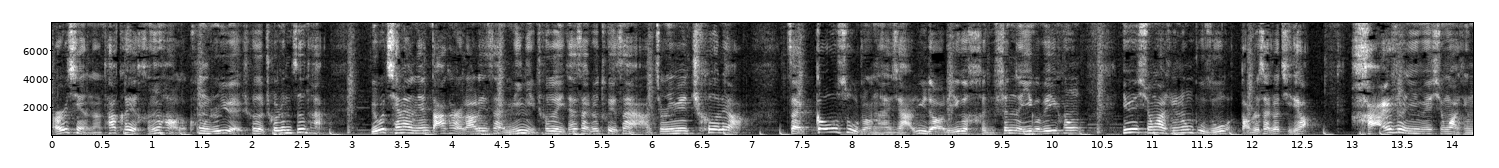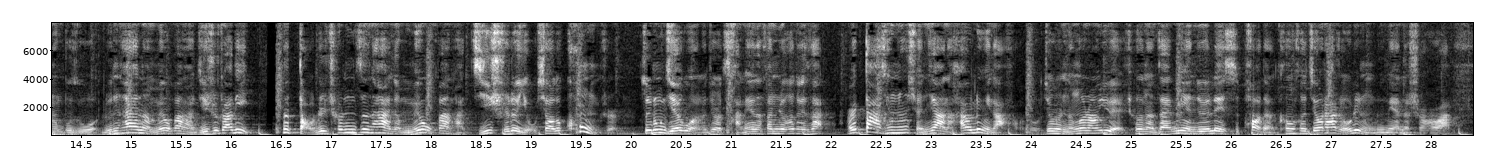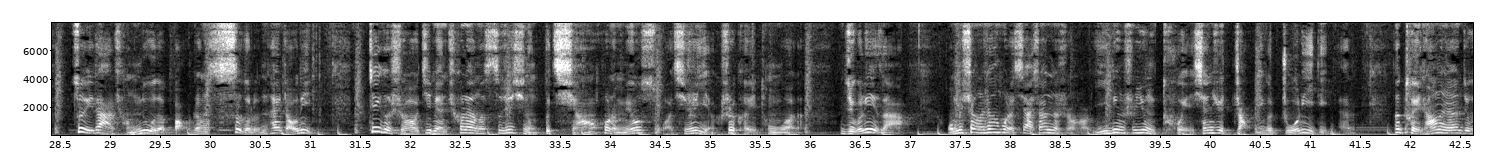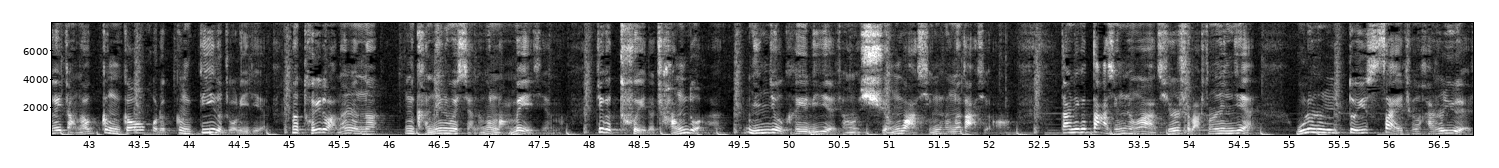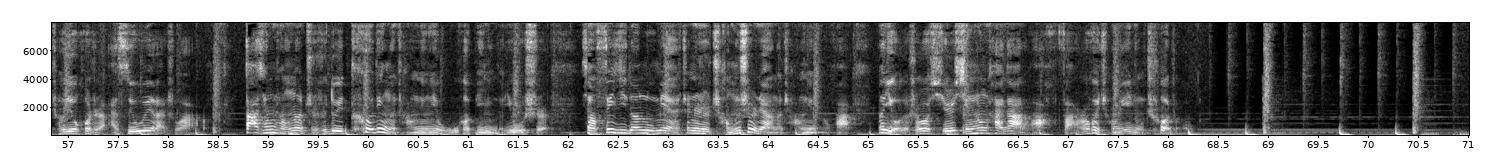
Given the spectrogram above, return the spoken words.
而且呢，它可以很好的控制越野车的车身姿态。比如前两年达喀尔拉力赛迷你车队一台赛车退赛啊，就是因为车辆在高速状态下遇到了一个很深的一个微坑，因为悬挂行程不足导致赛车起跳。还是因为悬挂行程不足，轮胎呢没有办法及时抓地，那导致车身姿态就没有办法及时的有效的控制，最终结果呢就是惨烈的翻车和退赛。而大行程悬架呢还有另一大好处，就是能够让越野车呢在面对类似炮弹坑和交叉轴这种路面的时候啊，最大程度的保证四个轮胎着地。这个时候，即便车辆的四驱系统不强或者没有锁，其实也是可以通过的。举个例子啊。我们上山或者下山的时候，一定是用腿先去找那个着力点。那腿长的人就可以长到更高或者更低的着力点。那腿短的人呢，那肯定会显得更狼狈一些嘛。这个腿的长短，您就可以理解成悬挂行程的大小。但是这个大行程啊，其实是把双刃剑。无论是对于赛车还是越野车，又或者 SUV 来说啊，大行程呢，只是对特定的场景有无可比拟的优势。像非极端路面，甚至是城市这样的场景的话，那有的时候其实行程太大的话，反而会成为一种掣肘。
